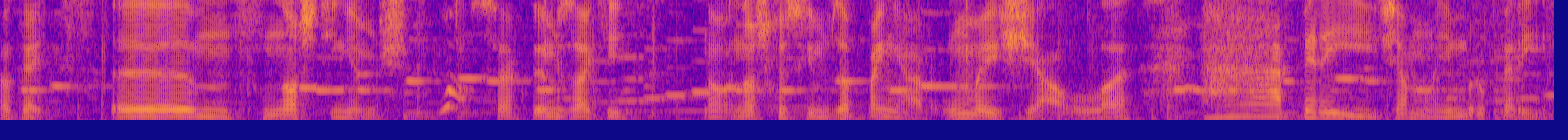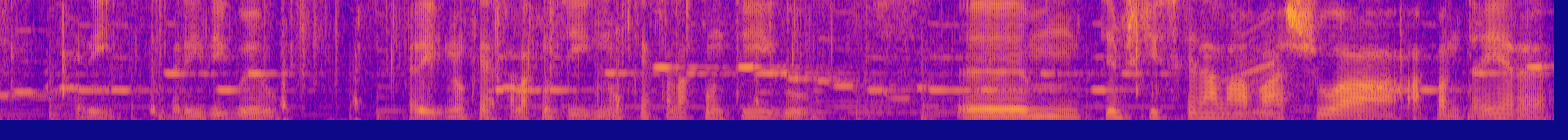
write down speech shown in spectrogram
Ok, ehm, nós tínhamos. Será que temos aqui? Não, nós conseguimos apanhar uma jaula. Ah, peraí, já me lembro. Peraí, peraí, peraí, digo eu. Peraí, não quer falar contigo? Não quer falar contigo. Ehm, temos que ir se calhar lá abaixo à, à pantera.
